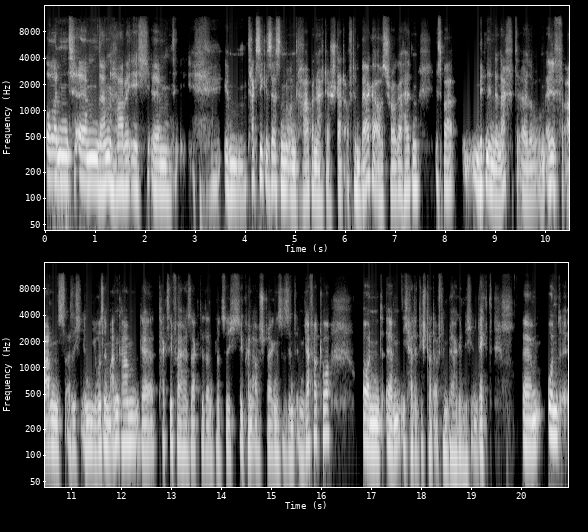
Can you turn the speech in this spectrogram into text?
Und ähm, dann habe ich ähm, im Taxi gesessen und habe nach der Stadt auf dem Berge Ausschau gehalten. Es war mitten in der Nacht, also um elf abends, als ich in Jerusalem ankam. Der Taxifahrer sagte dann plötzlich, Sie können aussteigen, Sie sind im Jaffa-Tor. Und ähm, ich hatte die Stadt auf dem Berge nicht entdeckt. Ähm, und äh,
